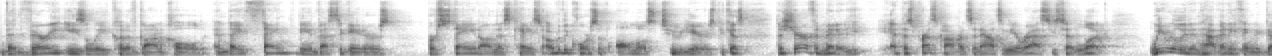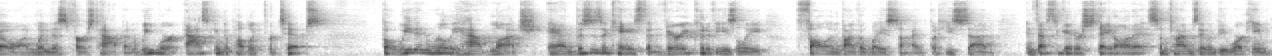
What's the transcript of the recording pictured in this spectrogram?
that very easily could have gone cold. And they thanked the investigators for staying on this case over the course of almost two years because the sheriff admitted he, at this press conference announcing the arrest, he said, look, we really didn't have anything to go on when this first happened. We were asking the public for tips but we didn't really have much. And this is a case that very could have easily fallen by the wayside. But he said investigators stayed on it. Sometimes they would be working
